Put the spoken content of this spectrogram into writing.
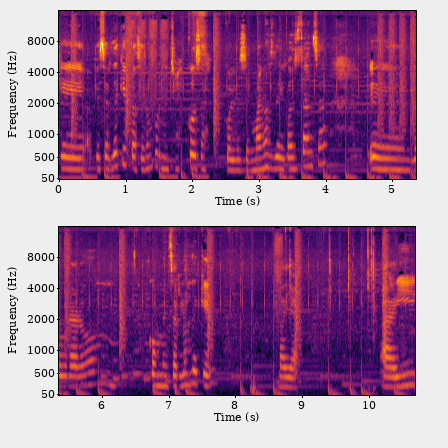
que a pesar de que pasaron por muchas cosas con los hermanos de Constanza, eh, lograron convencerlos de que, vaya, ahí,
